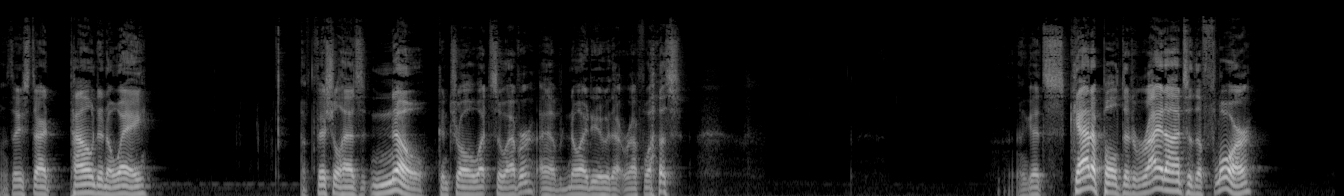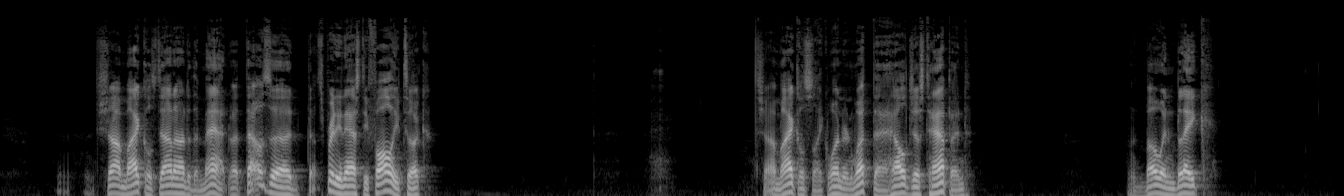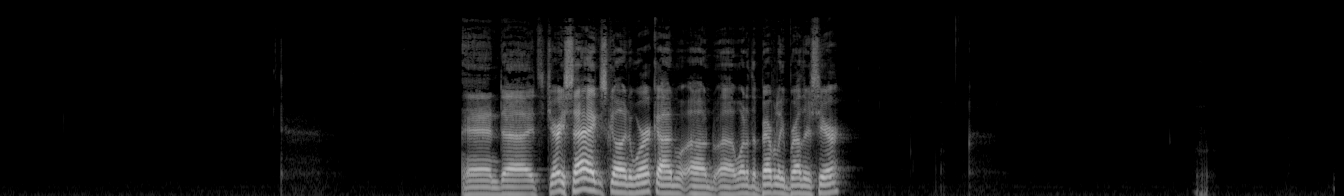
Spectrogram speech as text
They start pounding away. Official has no control whatsoever. I have no idea who that ref was. It gets catapulted right onto the floor. Shawn Michaels down onto the mat. But that was a that's pretty nasty fall he took. Shawn Michaels like wondering what the hell just happened. Bo and Blake. And uh, it's Jerry Sags going to work on, on uh, one of the Beverly Brothers here.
